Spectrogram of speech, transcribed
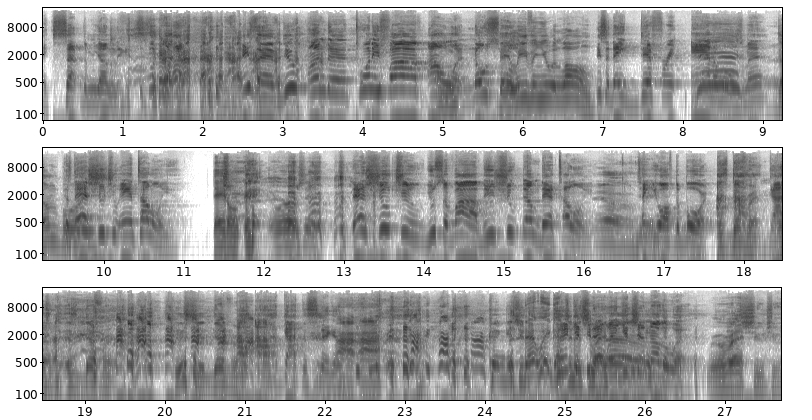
Except them young niggas. he said, if you under 25, I don't want no smoke. They leaving you alone. He said they different animals, man. Because they'll shoot you and tell on you. They don't. real shit. They'll shoot you, you survive. You shoot them, they'll tell on you. Yo. Take you off the board. It's different. Got it's, it. it's different. this shit different. I got this nigga. Couldn't get you that way. Got Couldn't you get this you that way. way, get you another way. Real right. Shoot you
